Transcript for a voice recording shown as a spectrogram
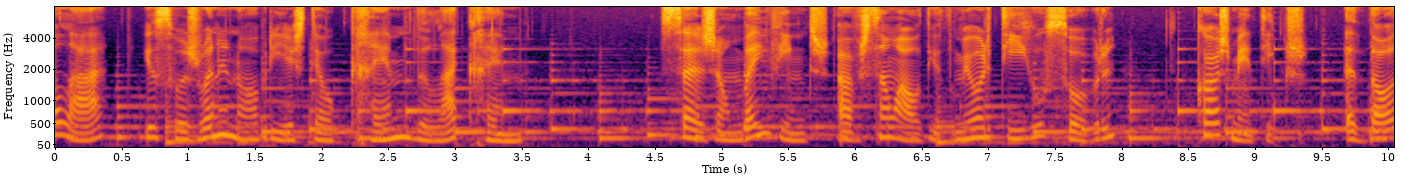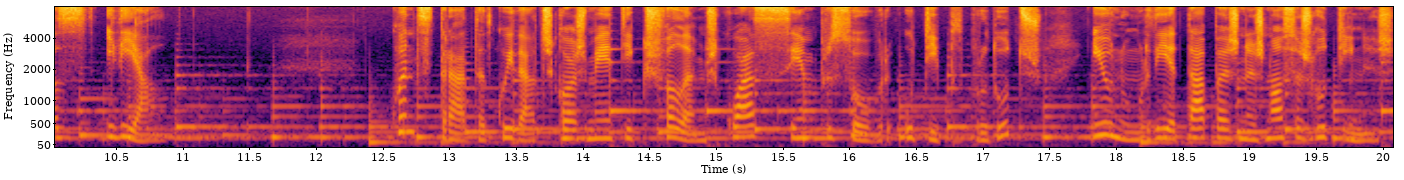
Olá, eu sou a Joana Nobre e este é o Creme de la Creme. Sejam bem-vindos à versão áudio do meu artigo sobre Cosméticos, a dose ideal. Quando se trata de cuidados cosméticos, falamos quase sempre sobre o tipo de produtos e o número de etapas nas nossas rotinas,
